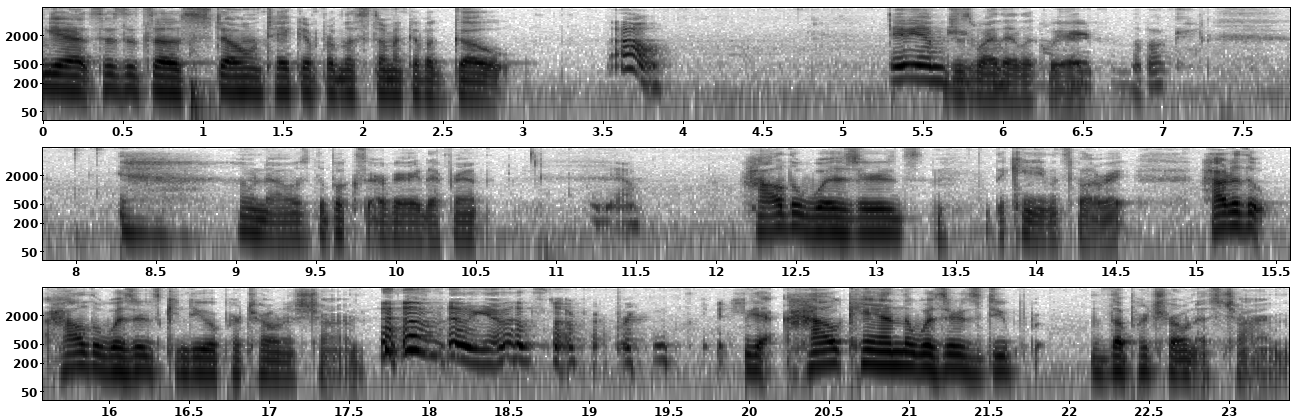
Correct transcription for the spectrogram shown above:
Yeah, it says it's a stone taken from the stomach of a goat. Oh. Maybe I'm. Which is why they look weird. From the book. Who knows? The books are very different. Yeah. How the wizards they can't even spell it right. How do the how the wizards can do a Patronus charm? yeah, that's not proper English. Yeah, how can the wizards do the Patronus charm?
